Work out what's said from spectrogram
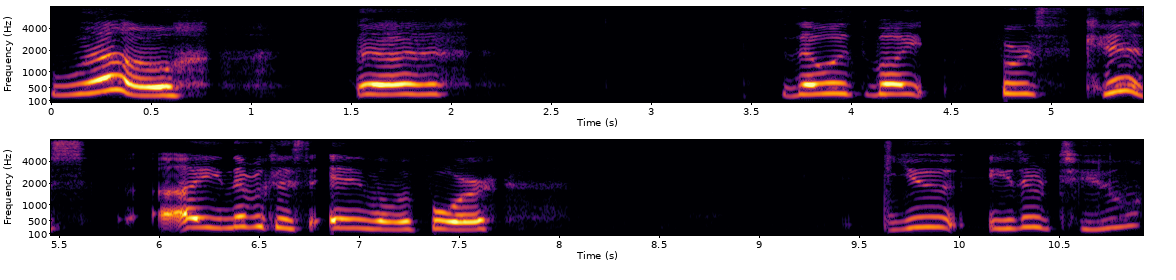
wow. Uh, that was my first kiss. I never kissed anyone before. You either too?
